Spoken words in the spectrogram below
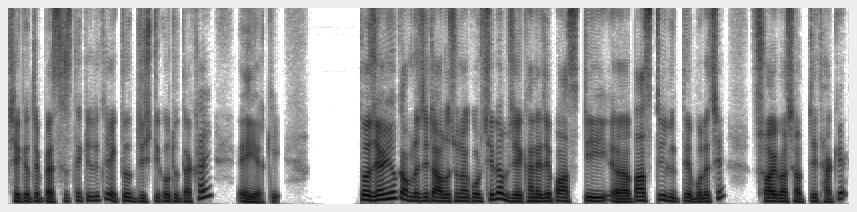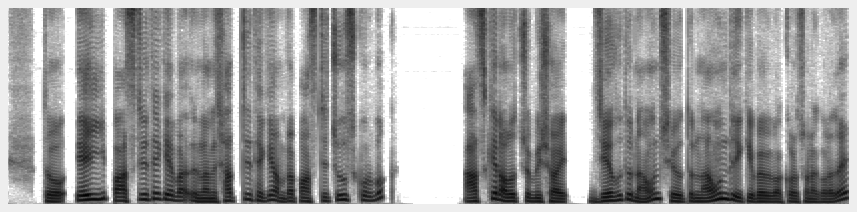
সেক্ষেত্রে প্যাসেজ থেকে লিখে একটু দৃষ্টিকটু দেখায় এই আর কি। তো যাই হোক, আমরা যেটা আলোচনা করছিলাম যে এখানে যে পাঁচটি পাঁচটি লিখতে বলেছে, ছয় বা সাতটি থাকে। তো এই পাঁচটি থেকে মানে সাতটি থেকে আমরা পাঁচটি চুজ করব। আজকের আলোচ্য বিষয় যেহেতু নাউন সেহেতু নাউন দিয়ে কীভাবে বাক্য রচনা করা যায়,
